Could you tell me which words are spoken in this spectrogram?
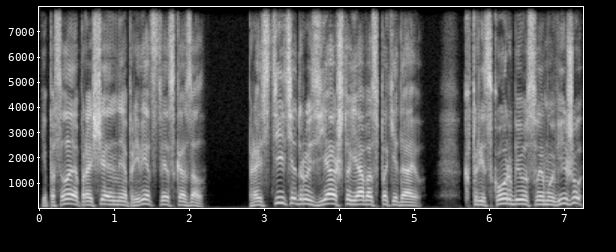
и, посылая прощальное приветствие, сказал «Простите, друзья, что я вас покидаю. К прискорбию своему вижу,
